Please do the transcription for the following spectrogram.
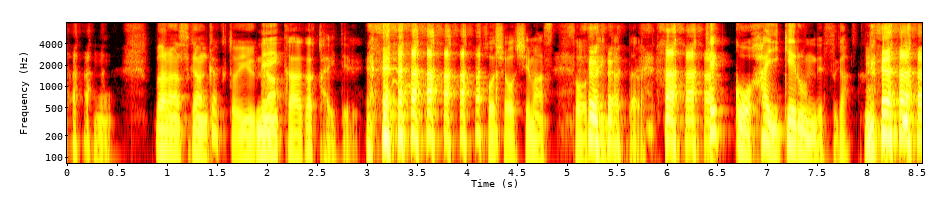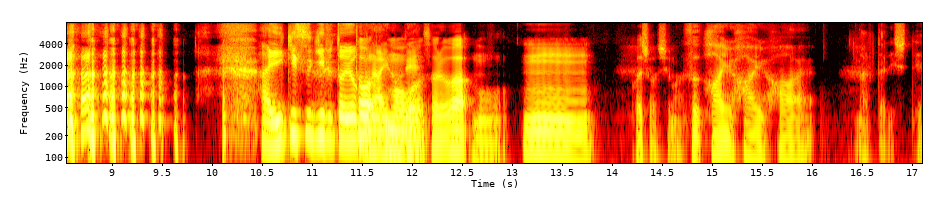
もバランス感覚といううメーか。カーが書いてる。故障します。そうせんかったら。結構、はい、いけるんですが。はい、行き過ぎると良くと、ないのでもう、。それはもうん。う、故障します。はいはいはい。だったりして。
